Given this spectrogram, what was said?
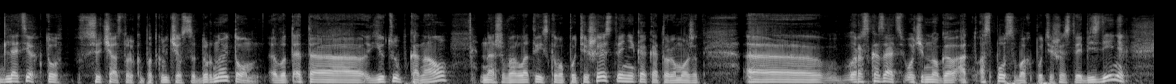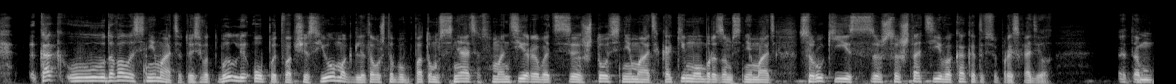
для тех, кто сейчас только подключился, дурной том, вот это YouTube-канал нашего латвийского путешественника, который может э, рассказать очень много о, о способах путешествия без денег. Как удавалось снимать? То есть вот был ли опыт вообще съемок для того, чтобы потом снять, смонтировать, что снимать, каким образом снимать, с руки, с, со штатива, как это все происходило? Это,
